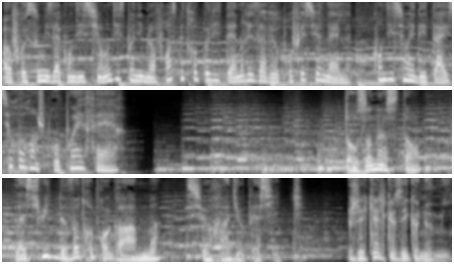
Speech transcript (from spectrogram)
Offre soumise à conditions, disponible en France métropolitaine, réservée aux professionnels. Conditions et détails sur orangepro.fr. Dans un instant, la suite de votre programme sur Radio Classique. J'ai quelques économies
